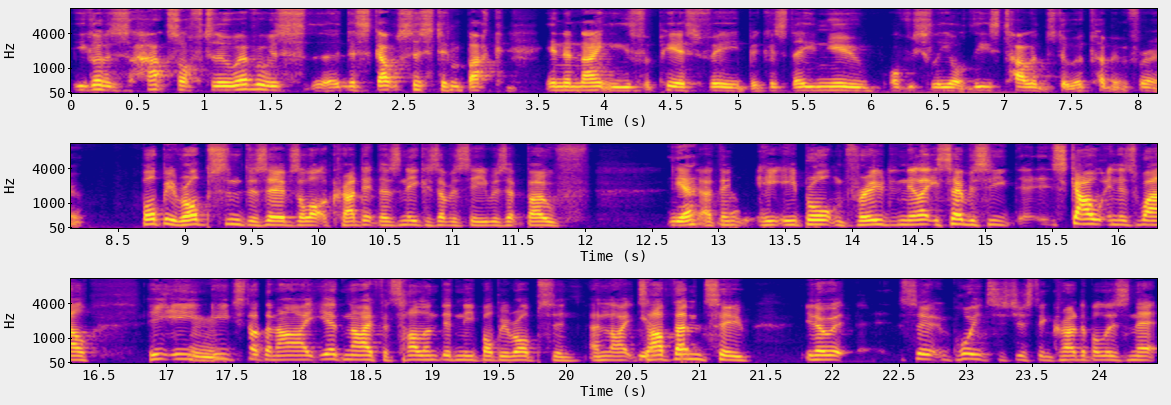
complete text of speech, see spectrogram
you got his hats off to whoever was the scout system back in the 90s for PSV because they knew obviously all these talents that were coming through. Bobby Robson deserves a lot of credit, doesn't he? Because obviously he was at both. Yeah, I think he, he brought them through, didn't he? Like you said, obviously scouting as well. He he, mm. he just had an eye. He had an eye for talent, didn't he, Bobby Robson? And like to yeah. have them two, you know, at certain points is just incredible, isn't it?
